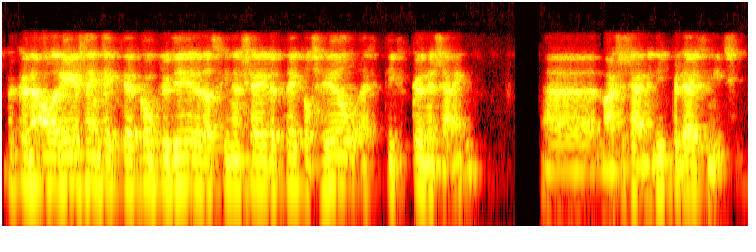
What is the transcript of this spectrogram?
we kunnen allereerst denk ik concluderen dat financiële prikkels heel effectief kunnen zijn. Maar ze zijn er niet per definitie.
